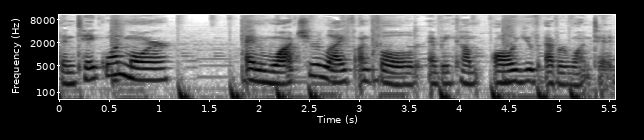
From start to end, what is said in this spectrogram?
then take one more, and watch your life unfold and become all you've ever wanted.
